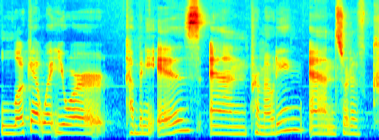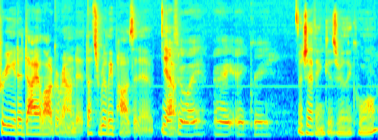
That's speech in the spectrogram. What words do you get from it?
look at what your company is and promoting and sort of create a dialogue around it. That's really positive. Yeah. Definitely. I, I agree. which I think is really cool.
